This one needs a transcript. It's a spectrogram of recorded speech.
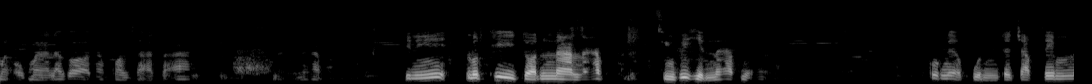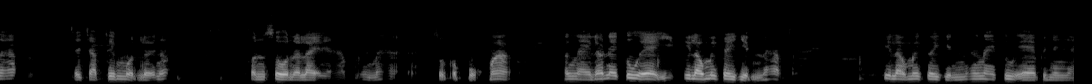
มาออกมาแล้วก็ทำความสะอาดสะอานนะครับ ทีนี้รถที่จอดนานนะครับ สิ่งที่เห็นนะครับเนี่ยพวกเนี้ยฝุ่นจะจับเต็มนะครับ จะจับเต็มหมดเลยเนาะคอนโซลอะไรเนี่ยครับเห็นไหมฮะสกปรกมากข้างในแล้วในตู้แอร์อีกที่เราไม่เคยเห็นนะครับ ที่เราไม่เคยเห็นข้างในตู้แอร์เป็นยังไง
